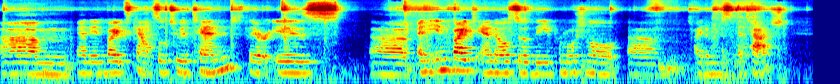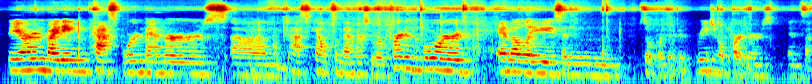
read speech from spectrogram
Um, and invites council to attend. There is, uh, an invite and also the promotional, um, items attached. They are inviting past board members, um, past council members who are part of the board, MLAs and so forth, regional partners and such.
